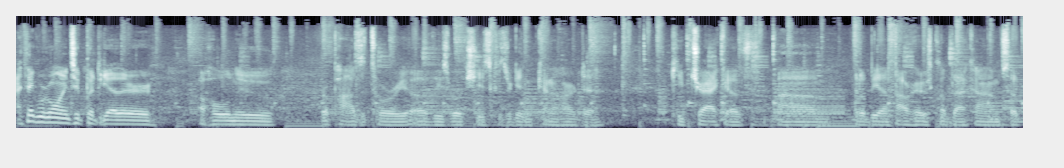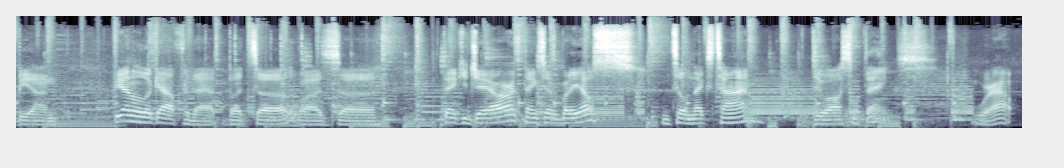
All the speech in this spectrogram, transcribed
I think we're going to put together a whole new repository of these worksheets because they're getting kind of hard to keep track of. Um, it'll be on powerhittersclub.com, so be on be on the lookout for that. But uh, otherwise, uh, thank you, JR. Thanks everybody else. Until next time, do awesome things. We're out.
